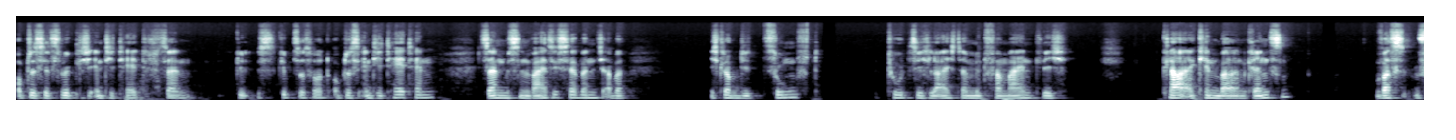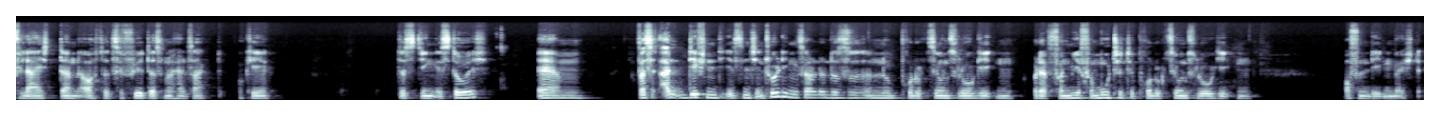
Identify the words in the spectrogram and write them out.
Ob das jetzt wirklich entitätisch sein, gibt es das Wort? Ob das Entitäten sein müssen, weiß ich selber nicht, aber ich glaube, die Zunft tut sich leichter mit vermeintlich klar erkennbaren Grenzen, was vielleicht dann auch dazu führt, dass man halt sagt, okay, das Ding ist durch. Ähm, was an, definitiv jetzt nicht entschuldigen soll oder so, sondern nur Produktionslogiken oder von mir vermutete Produktionslogiken offenlegen möchte.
